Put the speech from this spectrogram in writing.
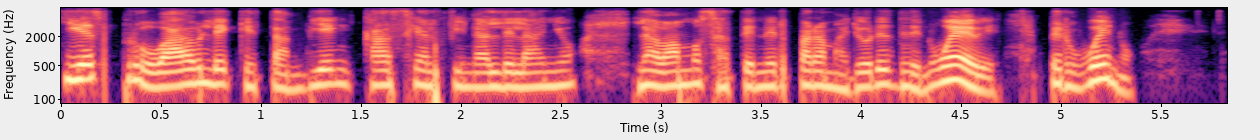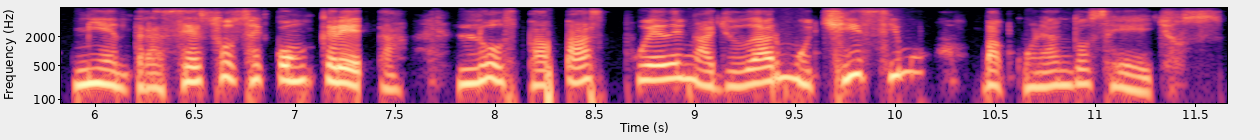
y es probable que también casi al final del año la vamos a tener para mayores de 9. Pero bueno, Mientras eso se concreta, los papás pueden ayudar muchísimo vacunándose ellos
